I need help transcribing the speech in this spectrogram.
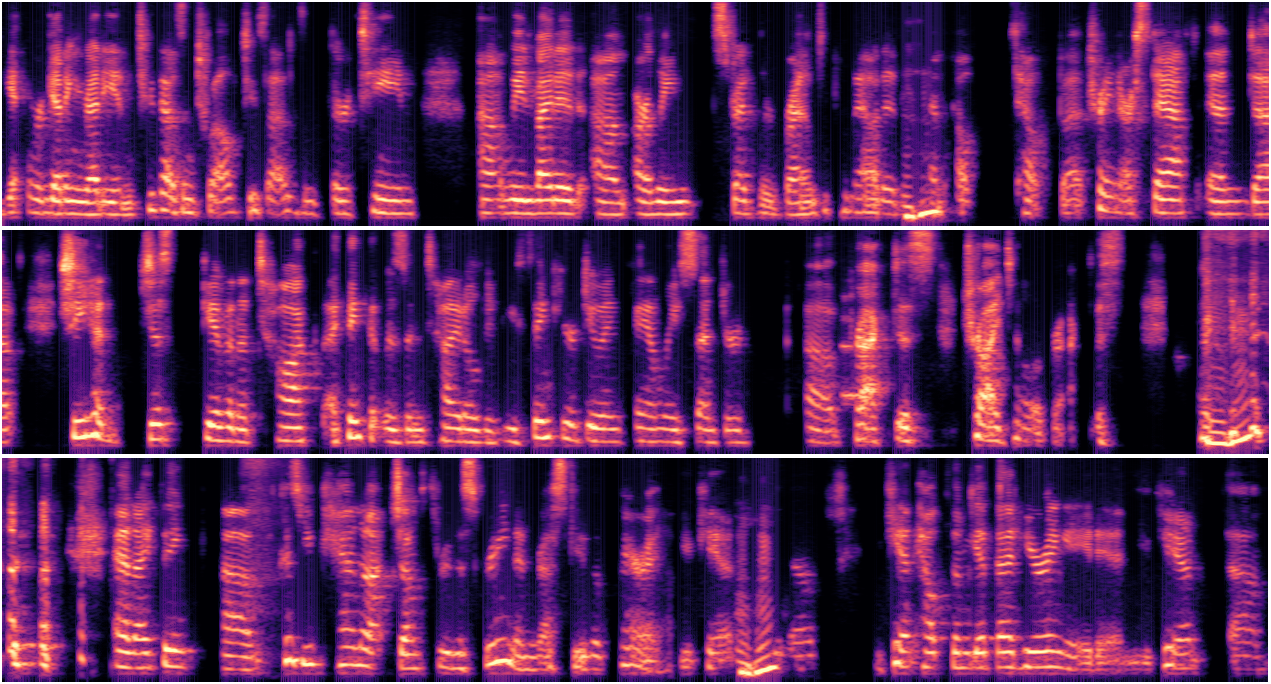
get, we're getting ready in 2012, 2013. Uh, we invited um, Arlene Stredler Brown to come out and, mm-hmm. and help help uh, train our staff, and uh, she had just given a talk. I think it was entitled "If You Think You're Doing Family Centered uh, Practice, Try Telepractice." Mm-hmm. and I think because um, you cannot jump through the screen and rescue the parent, you can't. Mm-hmm. You know, you can't help them get that hearing aid in you can't um,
